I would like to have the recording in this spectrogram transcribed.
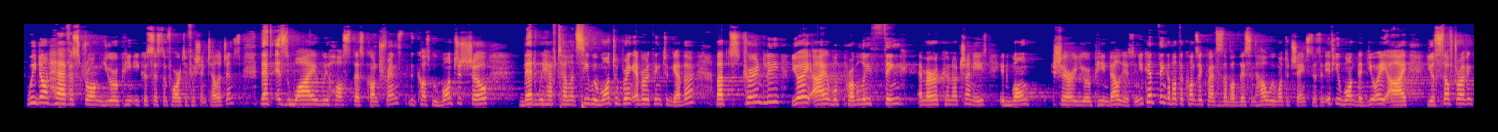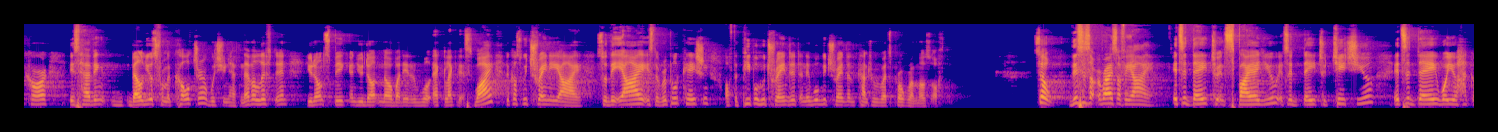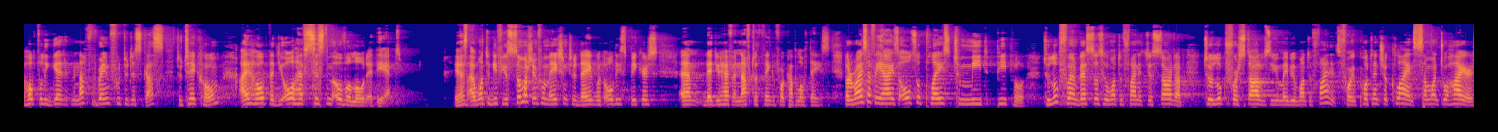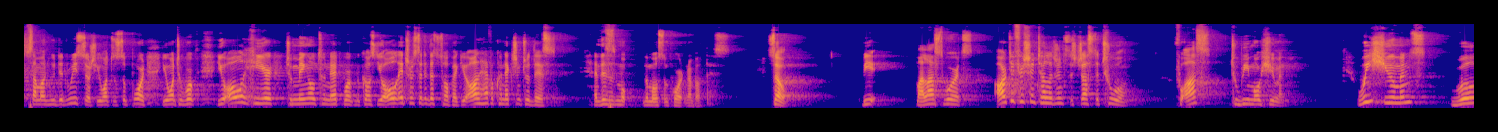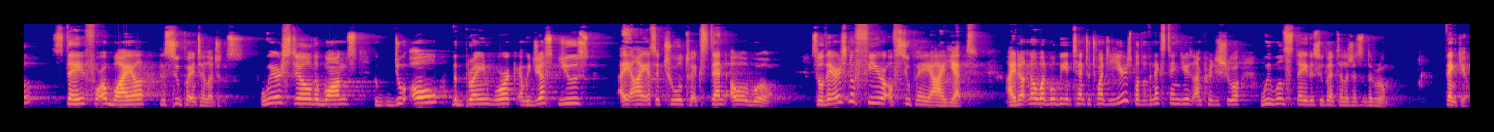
We don't have a strong European ecosystem for artificial intelligence. That is why we host this conference, because we want to show that we have talent C. We want to bring everything together. But currently, your AI will probably think American or Chinese. It won't share European values. And you can think about the consequences about this and how we want to change this. And if you want that your AI, your self-driving car, is having values from a culture which you have never lived in, you don't speak and you don't know, but it will act like this. Why? Because we train AI. So the AI is the replication of the people who trained it, and it will be trained in the country where it's programmed most often. So this is a rise of AI. It's a day to inspire you. It's a day to teach you. It's a day where you hopefully get enough brain food to discuss, to take home. I hope that you all have system overload at the end. Yes, I want to give you so much information today with all these speakers um, that you have enough to think for a couple of days. But Rise of AI is also a place to meet people, to look for investors who want to finance your startup, to look for startups you maybe want to finance, for potential clients, someone to hire, someone who did research you want to support, you want to work. You're all here to mingle, to network because you're all interested in this topic. You all have a connection to this. And this is mo the most important about this. So, be my last words Artificial intelligence is just a tool for us to be more human. We humans will stay for a while the super intelligence. We're still the ones who do all the brain work and we just use AI as a tool to extend our world. So there is no fear of super AI yet. I don't know what will be in 10 to 20 years, but for the next 10 years, I'm pretty sure we will stay the super intelligence in the room. Thank you.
